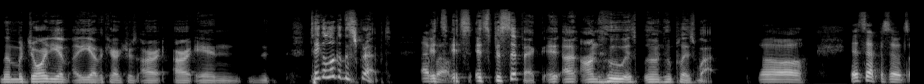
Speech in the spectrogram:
the majority of the other characters are are in. The, take a look at the script. It's it's it's specific uh, on who is on who plays what. Oh, this episode's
